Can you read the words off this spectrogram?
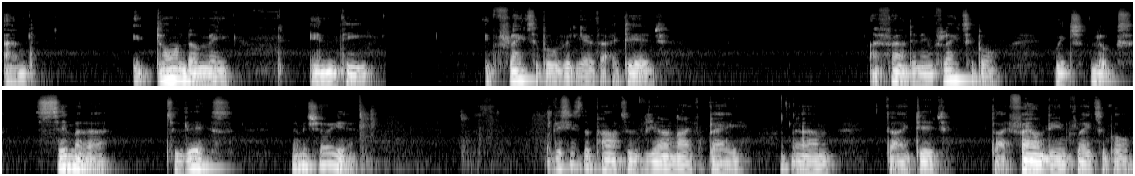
and it dawned on me in the inflatable video that I did, I found an inflatable which looks similar to this. Let me show you. This is the part of Yellowknife Bay um, that I did, that I found the inflatable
